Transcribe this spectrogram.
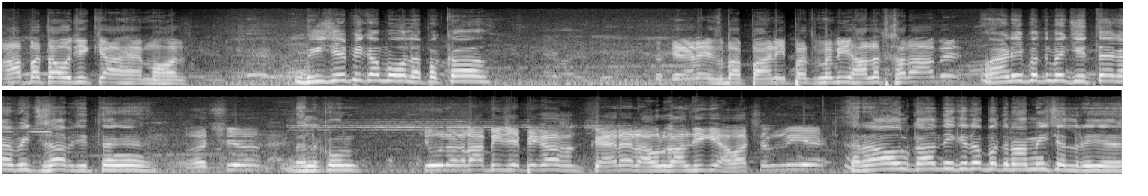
आप बताओ जी क्या है माहौल? बीजेपी का माहौल है पक्का। तो कह रहे हैं इस बार पानीपत में भी हालत खराब है। पानीपत में जीतेगा विज साहब जीतेंगे। अच्छा। बिल्कुल। क्यों लग रहा है बीजेपी का? कह रहे राहुल गांधी की हवा चल रही है। राहुल गांधी की तो बदनामी चल रही है।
